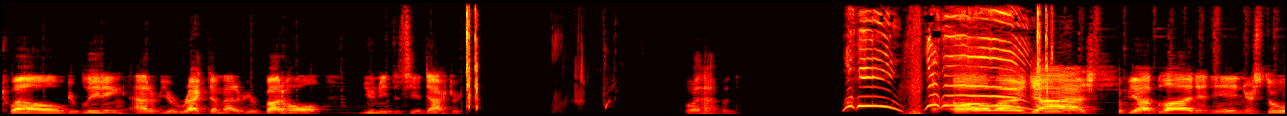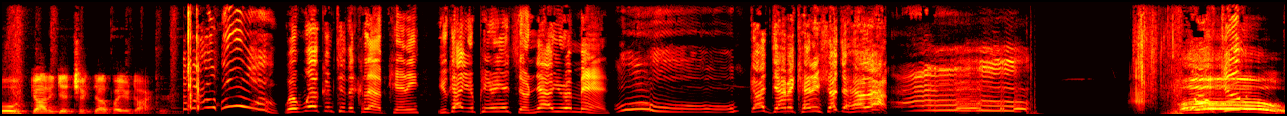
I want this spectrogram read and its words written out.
12. You're bleeding out of your rectum, out of your butthole, you need to see a doctor. What happened? Oh my gosh. If you have blood in your stool, gotta get checked out by your doctor. well, welcome to the club, Kenny. You got your period, so now you're a man. Ooh. God damn it, Kenny, shut the hell up. Mm. Oh!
